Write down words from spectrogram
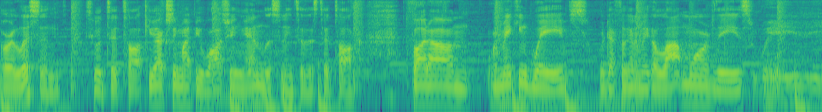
or listen to a Tit Talk. You actually might be watching and listening to this Tit Talk. But um, we're making waves. We're definitely gonna make a lot more of these. Wavy.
